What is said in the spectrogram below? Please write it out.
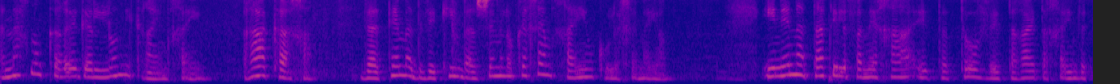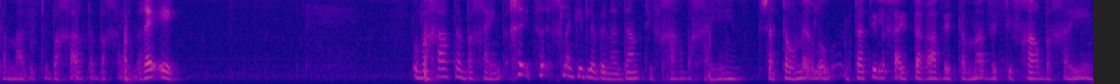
אנחנו כרגע לא נקראים חיים, רק ככה. ואתם הדבקים בהשם אלוקיכם, חיים כולכם היום. הנה נתתי לפניך את הטוב ואת הרע, את החיים ואת המוות, ובחרת בחיים. ראה. ובחרת בחיים. צריך להגיד לבן אדם, תבחר בחיים. כשאתה אומר לו, נתתי לך את הרע ואת המוות, תבחר בחיים.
